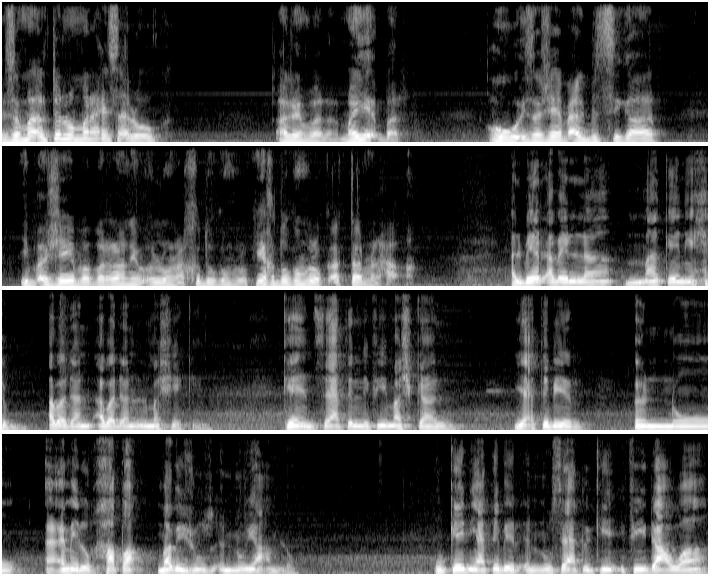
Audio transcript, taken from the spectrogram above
إذا ما قلت لهم ما رح يسألوك. قال لي بلا ما يقبل. هو إذا جايب علبة سيجار يبقى جايبها براني ويقول لهم خذوا جمرك. ياخذوا جمرك أكثر من حقها البير أبيلا ما كان يحب أبدا أبدا المشاكل. كان ساعة اللي فيه مشكل يعتبر إنه عمل خطأ ما بيجوز إنه يعمله. وكان يعتبر إنه ساعة في دعوة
